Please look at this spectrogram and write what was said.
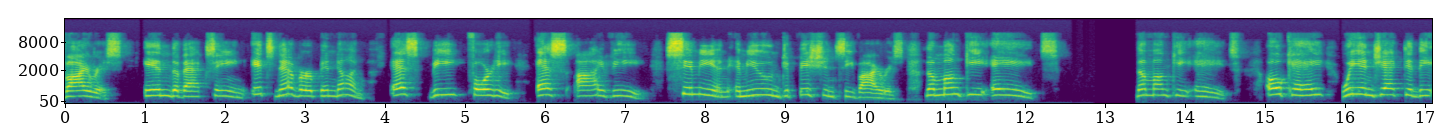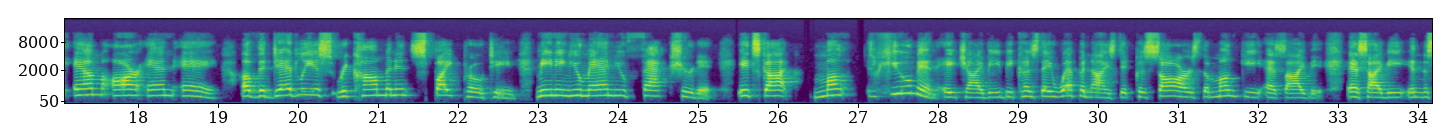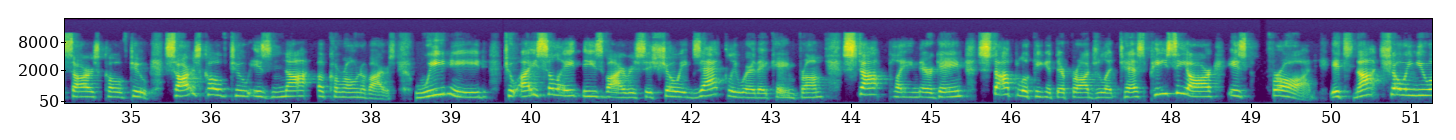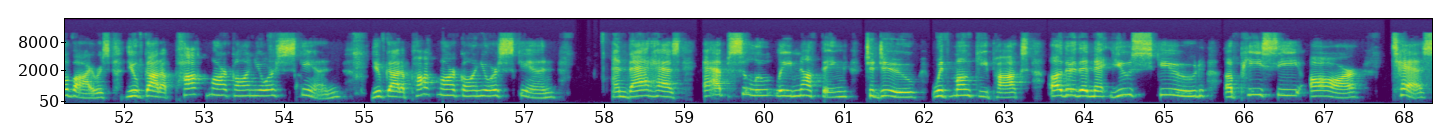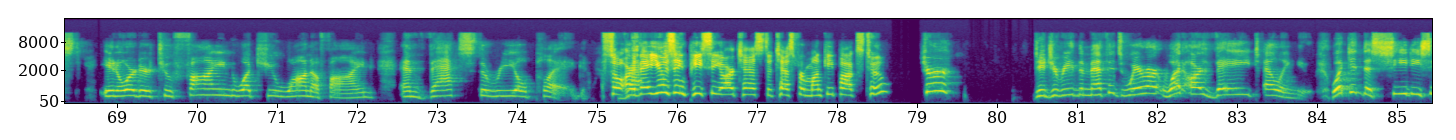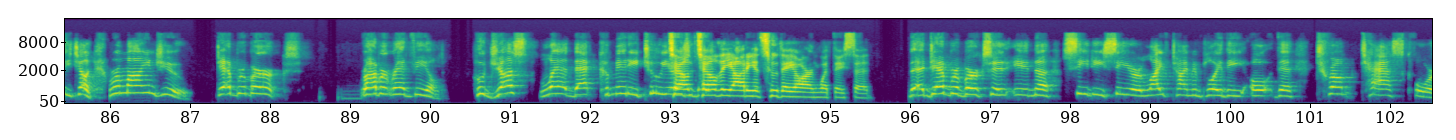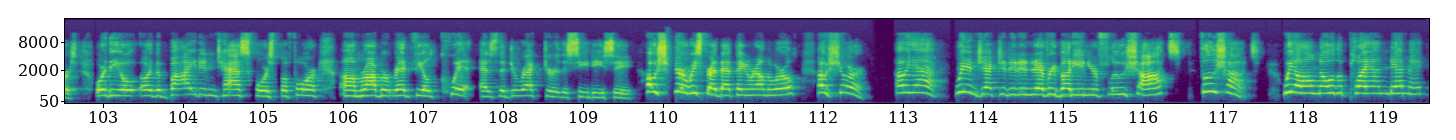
virus in the vaccine. It's never been done. SV40, SIV, simian immune deficiency virus, the monkey AIDS, the monkey AIDS. Okay, we injected the mRNA of the deadliest recombinant spike protein, meaning you manufactured it. It's got mon- human HIV because they weaponized it because SARS, the monkey SIV, SIV in the SARS CoV 2. SARS CoV 2 is not a coronavirus. We need to isolate these viruses, show exactly where they came from, stop playing their game, stop looking at their fraudulent tests. PCR is fraud. It's not showing you a virus. You've got a pockmark on your skin. You've got a pockmark on your skin And that has absolutely nothing to do with monkeypox other than that you skewed a PCR test in order to find what you want to find. And that's the real plague. So, are they using PCR tests to test for monkeypox too? Sure. Did you read the methods? Where are what are they telling you? What did the CDC tell you? Remind you, Deborah Birx, Robert Redfield, who just led that committee two years tell, ago. Tell the audience who they are and what they said Deborah Birx in the CDC or lifetime employee, the oh, the Trump task force or the or the Biden task force before um, Robert Redfield quit as the director of the CDC. Oh, sure, we spread that thing around the world. Oh, sure. Oh, yeah, we injected it into everybody in your flu shots. Flu shots. We all know the pandemic,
